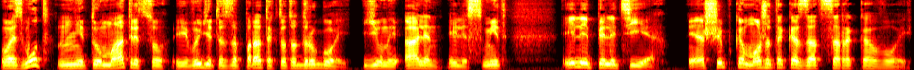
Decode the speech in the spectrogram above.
Возьмут не ту матрицу, и выйдет из аппарата кто-то другой, юный Аллен или Смит, или Пелетье, и ошибка может оказаться роковой.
